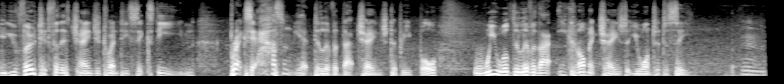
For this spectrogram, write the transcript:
You, you voted for this change in 2016. Brexit hasn't yet delivered that change to people. We will deliver that economic change that you wanted to see. Mm.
